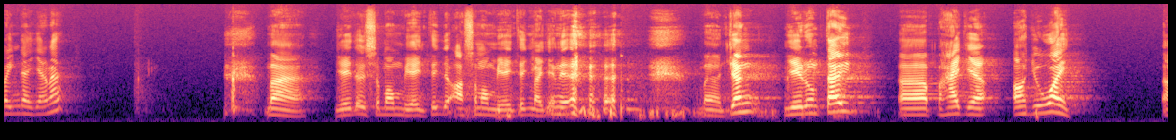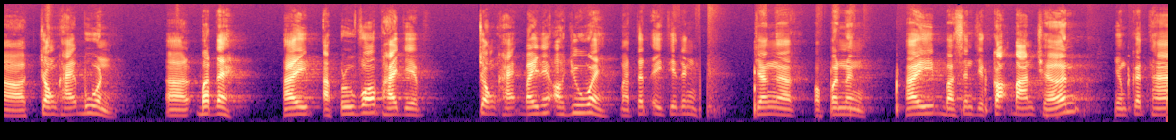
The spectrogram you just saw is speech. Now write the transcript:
ពេញដែរអញ្ចឹងណាបាទ និយាយទៅស្មុំរៀងតិចទៅអត់ស្មុំរៀងតិចមិនអញ្ចឹងនេះបាទអញ្ចឹងនិយាយរួមទៅអឺប្រហែលជាអស់យូរហើយអឺចុងខែ4អឺបិទដែរហើយ approval ប្រហែលជាចុងខែ3នេះអស់យូរហើយមួយអាទិត្យអីទៀតហ្នឹងអញ្ចឹងប៉ុណ្្នឹងហើយបើសិនជាកក់បានច្រើនខ្ញុំគិតថា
